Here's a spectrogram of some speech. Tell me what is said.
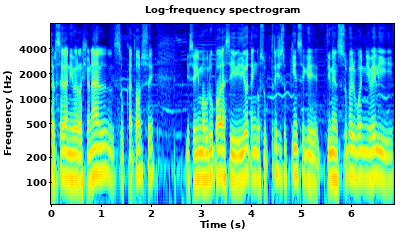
tercera a nivel regional, sub 14. Y ese mismo grupo ahora se dividió, tengo sub 3 y sub 15 que tienen súper buen nivel y,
